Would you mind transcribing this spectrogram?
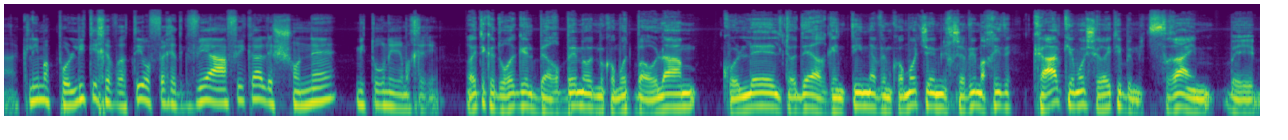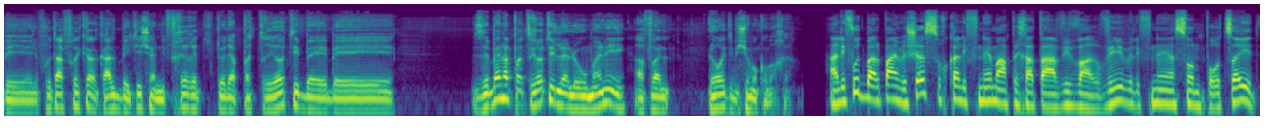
האקלים הפוליטי-חברתי הופך את גביע אפריקה לשונה מטורנירים אחרים. ראיתי כדורגל בהרבה מאוד מקומות בעולם, כולל, אתה יודע, ארגנטינה ומקומות שהם נחשבים הכי. קהל כמו שראיתי במצרים, באליפות אפריקה, קהל ביתי של הנבחרת, אתה יודע, פטריוטי ב... ב- זה בין הפטריוטי ללאומני, אבל לא ראיתי בשום מקום אחר. האליפות ב-2006 שוחקה לפני מהפכת האביב הערבי ולפני אסון פורט סעיד.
